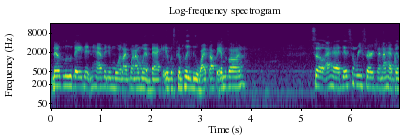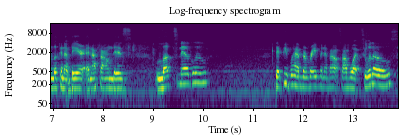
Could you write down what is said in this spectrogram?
nail glue they didn't have anymore like when I went back it was completely wiped off of Amazon so I had did some research and I have been looking up there and I found this Lux nail glue that people have been raving about so I bought two of those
